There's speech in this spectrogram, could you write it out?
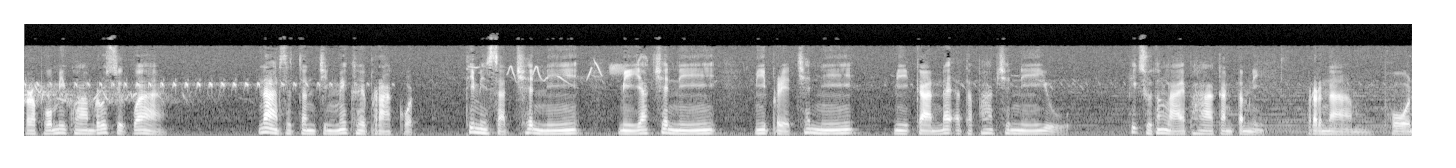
กระผมมีความรู้สึกว่า น่าสัจจจริงไม่เคยปรากฏ ที่มีสัตว์เช่นนี้ มียักษ์เช่นนี้ มีเปรตเช่นนี้ มีการได้อัตภาพเช่นนี้อยู่ ภิกษุทั้งหลายพากันตำหนิ ประนาม โพล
